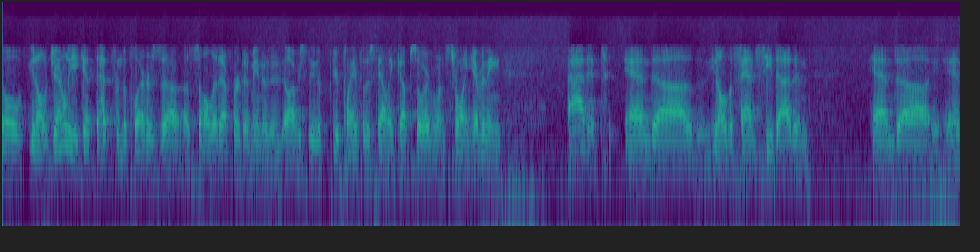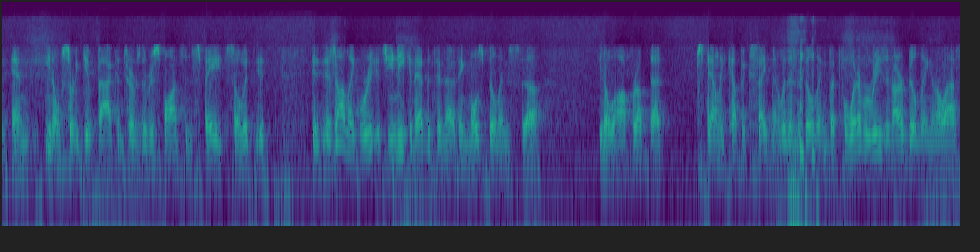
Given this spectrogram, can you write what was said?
so you know, generally you get that from the players, uh, a solid effort. I mean, uh, obviously you're playing for the Stanley Cup, so everyone's throwing everything at it, and uh, you know the fans see that and and uh, and and you know sort of give back in terms of the response in spades. So it it, it it's not like we're it's unique in Edmonton. I think most buildings uh, you know offer up that Stanley Cup excitement within the building. but for whatever reason, our building in the last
